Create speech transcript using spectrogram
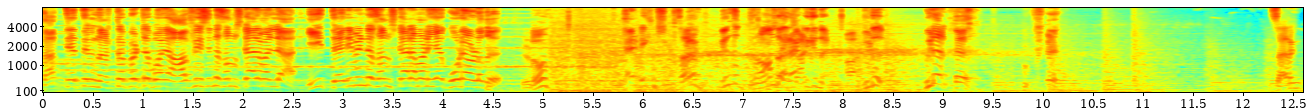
സത്യത്തിൽ നഷ്ടപ്പെട്ടു പോയ ഓഫീസിന്റെ സംസ്കാരമല്ല ഈ തെരുവിന്റെ സംസ്കാരമാണ് ഇയാൾ കൂടെ ഉള്ളത്. എന്ത് കാണിക്കുന്നെ? സാരംഗ്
